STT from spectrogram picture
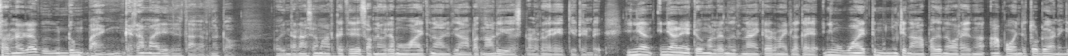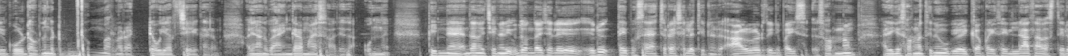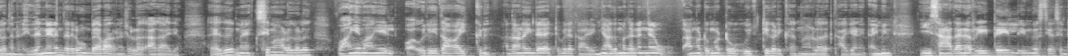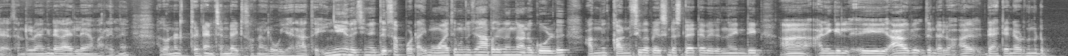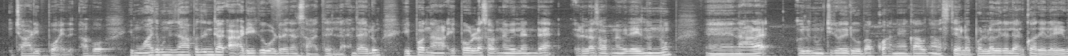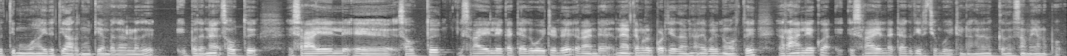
സ്വർണവില വീണ്ടും ഭയങ്കരമായ രീതിയിൽ തകർന്നു കേട്ടോ ഇപ്പോൾ ഇന്റർനാഷണൽ മാർക്കറ്റിൽ സ്വർണവില മൂവായിരത്തി നാനൂറ്റി നാൽപ്പത്തിനാല് യു എസ് ഡോളർ വരെ എത്തിയിട്ടുണ്ട്. ഇനി ഇനിയാണ് ഏറ്റവും വളരെ നിർണായകപരമായിട്ടുള്ള കാര്യം. ഇനി മൂവായിരത്തി മുന്നൂറ്റി നാൽപ്പത് എന്ന് പറയുന്ന ആ പോയിന്റ് തൊടുകയാണെങ്കിൽ ഗോൾഡ് അവിടെ നിന്ന് കിട്ടും ബ്രും പറഞ്ഞ ഒരൊറ്റ ഉയർച്ചയെ കാരണം അതിനാണ് ഭയങ്കരമായ സാധ്യത. ഒന്ന്. പിന്നെ എന്താണെന്ന് വെച്ച് കഴിഞ്ഞാൽ ഇതെന്താ വെച്ചാൽ ഒരു ടൈപ്പ് ഓഫ് സാച്ചുറേഷനിൽ എത്തിയിട്ടുണ്ട്. ആളുകളുടെ അടുത്ത് ഇനി പൈസ സ്വർണം അല്ലെങ്കിൽ സ്വർണത്തിന് ഉപയോഗിക്കാൻ പൈസ ഇല്ലാത്ത അവസ്ഥയിൽ വന്നിട്ടുണ്ട്. ഇത് തന്നെയാണ് എന്തായാലും മുമ്പേ പറഞ്ഞിട്ടുള്ളത് ആ കാര്യം. അതായത് മാക്സിമം ആളുകൾ വാങ്ങി വാങ്ങി ഒരു ഇതായിക്കണ്. അതാണ് ഇതിന്റെ ഏറ്റവും വലിയ കാര്യം. ഇനി അതുമ്പോൾ തന്നെ അങ്ങനെ അങ്ങോട്ടും ഇങ്ങോട്ടും ഉരുട്ടി കളിക്കുക എന്നുള്ള കാര്യമാണ്. ഐ മീൻ ഈ സാധാരണ റീറ്റെയിൽ ഇൻവെസ്റ്റേഴ്സിന്റെ സെൻട്രൽ ബാങ്കിന്റെ കാര്യമല്ല ഞാൻ പറയുന്നത് അതുകൊണ്ട് ഇത്ര ടെൻഷൻ ഉണ്ടായിട്ട് സ്വർണവില ഉയരാത്ത ഇനി എന്ന് വെച്ച് കഴിഞ്ഞാൽ ഇതൊരു സപ്പോർട്ടായി മൂവായിരത്തി മുന്നൂറ്റി നാൽപ്പതിൽ നിന്നാണ് ഗോൾഡ് അന്ന് കൺസ്യൂമർ പ്രൈസിന്റെ ഡാറ്റ വരുന്നതിന്റെയും അല്ലെങ്കിൽ ഈ ആ ഒരു ഇതുണ്ടല്ലോ ആ ഡാറ്റേന്റെ അവിടെ നിന്ന് ചാടിപ്പോയത്. അപ്പോൾ ഈ മൂവായിരത്തി മുന്നൂറ്റി നാൽപ്പതിന്റെ അടിയിലേക്ക് ഗോൾഡ് വരാൻ സാധ്യതയില്ല. എന്തായാലും ഇപ്പോൾ നാ ഇപ്പോൾ ഉള്ള സ്വർണവിലന്റെ ഉള്ള സ്വർണവിലയിൽ നിന്നും നാളെ ഒരു നൂറ്റി ഇരുപത് രൂപ കുറഞ്ഞേക്കാവുന്ന അവസ്ഥയുള്ളൂ ഇപ്പോൾ ഉള്ള വില എല്ലാവർക്കും അറിയില്ല എഴുപത്തി മൂവായിരത്തി അറുന്നൂറ്റി അമ്പതാണ് ഉള്ളത്. ഇപ്പോൾ തന്നെ സൗത്ത് ഇസ്രായേലിൽ സൗത്ത് ഇസ്രായേലിലേക്ക് അറ്റാക്ക് പോയിട്ടുണ്ട്. ഇറാന്റെ നേരത്തെ നമ്മൾ റിപ്പോർട്ട് ചെയ്തതാണ്. അതേപോലെ നോർത്ത് ഇറാനിലേക്ക് ഇസ്രായേലിന്റെ അറ്റാക്ക് തിരിച്ചും പോയിട്ടുണ്ട്. അങ്ങനെ നിൽക്കുന്ന സമയമാണ് ഇപ്പോൾ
